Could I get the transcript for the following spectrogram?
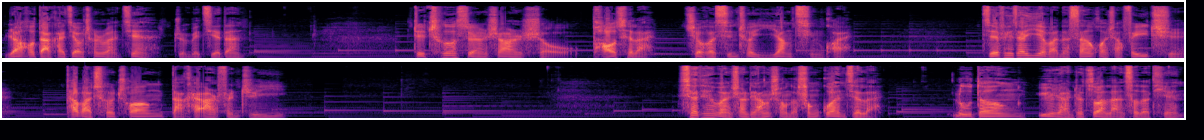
然后打开轿车软件准备接单。这车虽然是二手，跑起来却和新车一样轻快。杰飞在夜晚的三环上飞驰，他把车窗打开二分之一。夏天晚上凉爽的风灌进来，路灯晕染着钻蓝色的天。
